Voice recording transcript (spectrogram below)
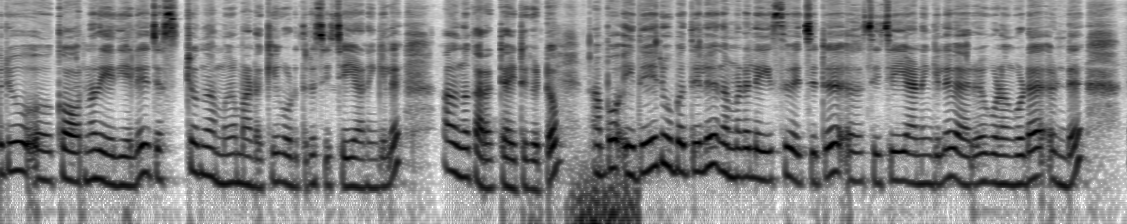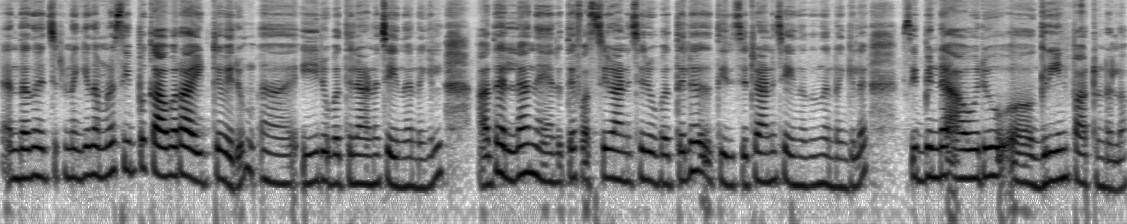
ഒരു കോർണർ ഏരിയയിൽ ജസ്റ്റ് ഒന്ന് നമ്മൾ മടക്കി കൊടുത്തിട്ട് സ്റ്റിച്ച് ചെയ്യുകയാണെങ്കിൽ അതൊന്ന് കറക്റ്റായിട്ട് കിട്ടും. അപ്പോൾ ഇതേ രൂപത്തിൽ നമ്മുടെ ലേസ് വെച്ചിട്ട് സ്റ്റിച്ച് ചെയ്യുകയാണെങ്കിൽ വേറൊരു ഗുണം കൂടെ ഉണ്ട്. എന്താണെന്ന് വെച്ചിട്ടുണ്ടെങ്കിൽ നമ്മൾ സിബ് കവറായിട്ട് വരും ഈ രൂപത്തിലാണ് ചെയ്യുന്നുണ്ടെങ്കിൽ അതല്ല നേരത്തെ ഫസ്റ്റ് കാണിച്ച രൂപത്തിൽ തിരിച്ചിട്ടാണ് ചെയ്യുന്നതെന്നുണ്ടെങ്കിൽ സിബിന്റെ ആ ഒരു ഗ്രീൻ പാർട്ട് ഉണ്ടല്ലോ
